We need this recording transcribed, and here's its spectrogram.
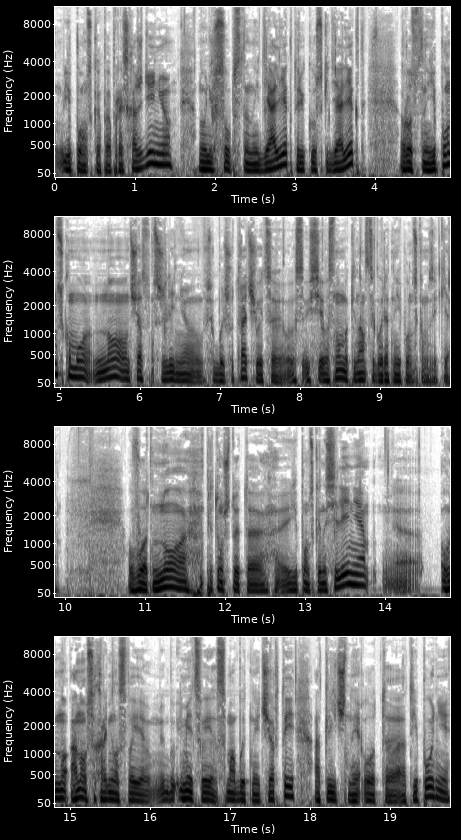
японское по происхождению, но у них собственный диалект, рикусский диалект, родственный японскому, но он сейчас, к сожалению, все больше утрачивается. В основном окинавцы говорят на японском языке. Вот, но при том, что это японское население, э, оно, сохранило свои, имеет свои самобытные черты, отличные от, от Японии.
